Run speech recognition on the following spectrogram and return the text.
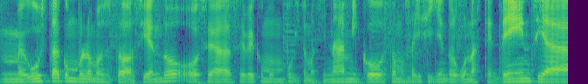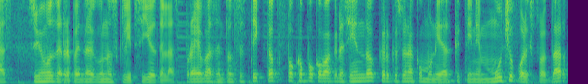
me gusta cómo lo hemos estado haciendo. O sea, se ve como un poquito más dinámico. Estamos ahí siguiendo algunas tendencias. Subimos de repente algunos clipsillos de las pruebas. Entonces TikTok poco a poco va creciendo. Creo que es una comunidad que tiene mucho por explotar.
